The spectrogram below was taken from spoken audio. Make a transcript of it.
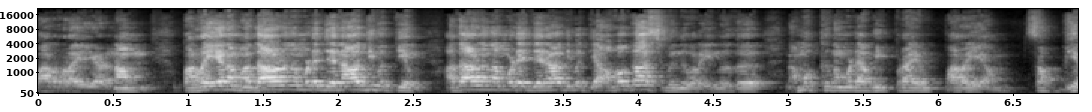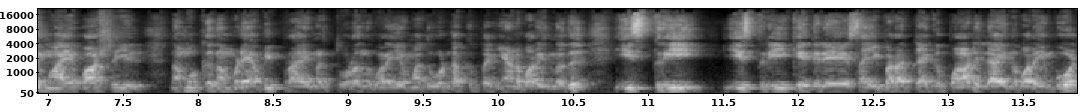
പറയണം. പറയണം. അതാണ് നമ്മുടെ ജനാധിപത്യം. അതാണ് നമ്മുടെ ജനാധിപത്യ അവകാശം എന്ന് പറയുന്നത്. നമുക്ക് നമ്മുടെ അഭിപ്രായം പറയാം. സഭ്യമായ ഭാഷയിൽ നമുക്ക് നമ്മുടെ അഭിപ്രായങ്ങൾ തുറന്നു പറയാം. അതുകൊണ്ടൊക്കെ തന്നെയാണ് പറയുന്നത്. ഈ സ്ത്രീ ഈ സ്ത്രീക്കെതിരെ സൈബർ അറ്റാക്ക് പാടില്ല എന്ന് പറയുമ്പോൾ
